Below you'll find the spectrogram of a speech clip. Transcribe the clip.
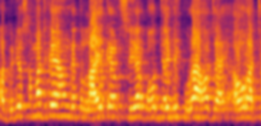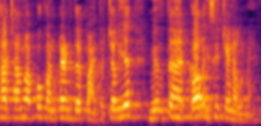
और वीडियो समझ गए होंगे तो लाइक एंड शेयर बहुत जल्दी पूरा हो जाए और अच्छा अच्छा हम आपको कंटेंट दे पाए। तो चलिए मिलते हैं कल इसी चैनल में।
